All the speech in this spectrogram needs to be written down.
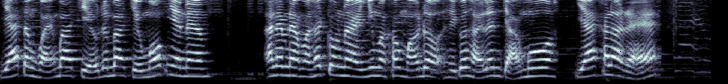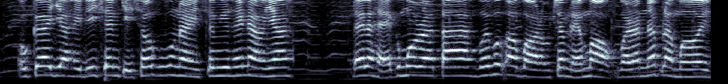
Giá tầm khoảng 3 triệu đến 3 triệu mốt nha anh em. Anh em nào mà thích con này nhưng mà không mở được thì có thể lên chợ mua. Giá khá là rẻ. Ok giờ thì đi xem chỉ số của con này xem như thế nào nha. Đây là thẻ của Morata với mức over là 101 và run up là 10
